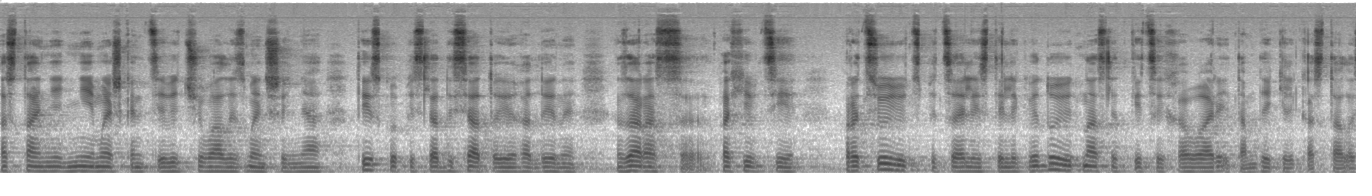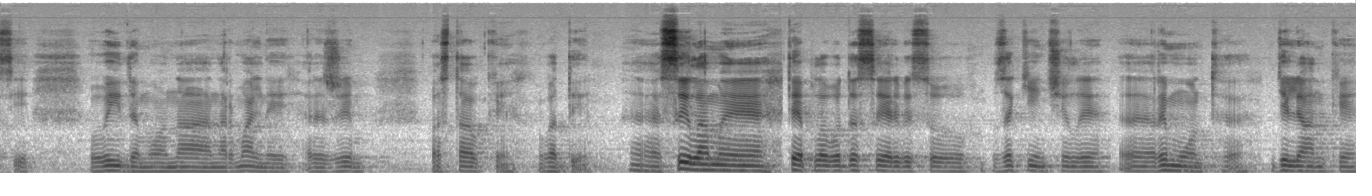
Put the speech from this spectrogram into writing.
останні дні мешканці відчували зменшення тиску після 10-ї години. Зараз е, фахівці працюють, спеціалісти ліквідують наслідки цих аварій, там декілька сталося, і вийдемо на нормальний режим поставки води. Е, Силами тепловодосервісу закінчили е, ремонт е, ділянки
